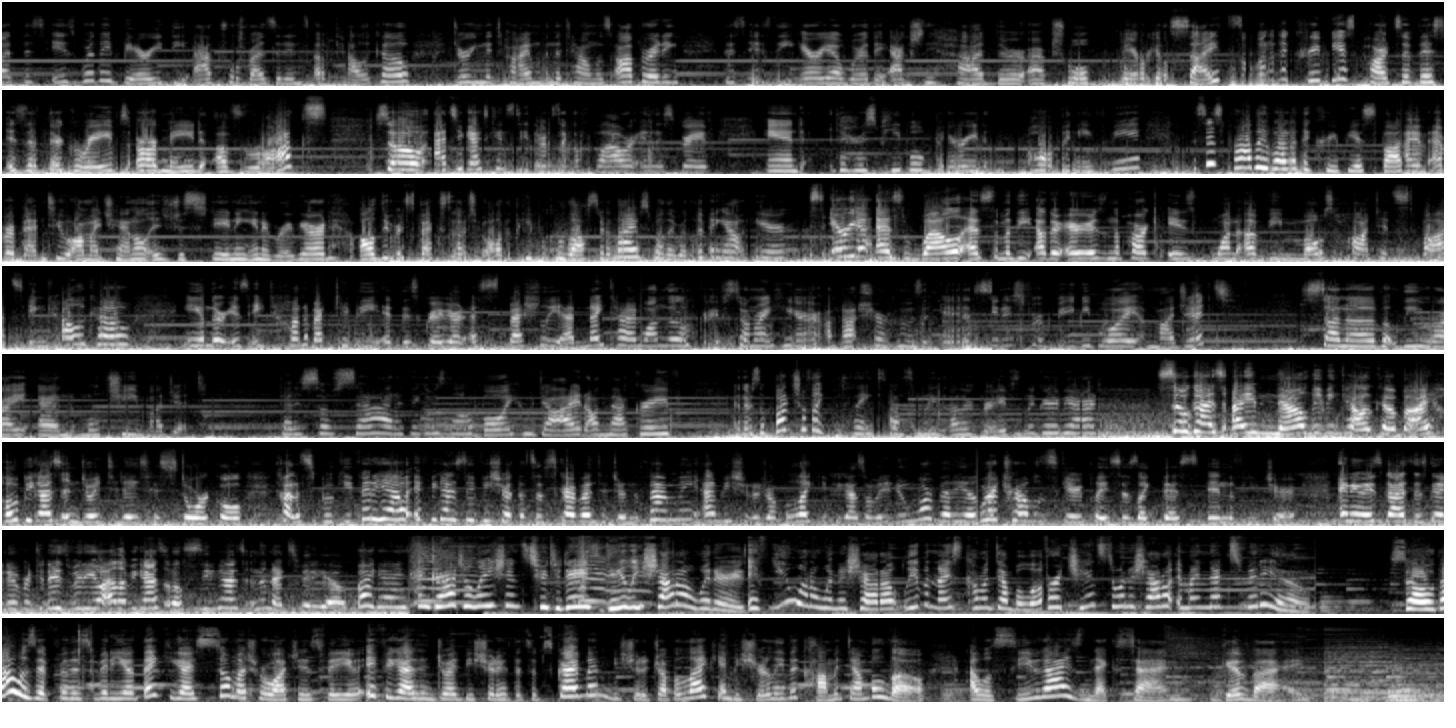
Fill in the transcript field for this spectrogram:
but this is where they buried the actual residents of Calico during the time when the town was operating. This is the area where they actually had their actual burial sites. One of the creepiest parts of this is that their graves are made of rocks. So as you guys can see, there's like a flower in this grave and there's people buried all beneath me. This is probably one of the creepiest spots I have ever been to on my channel is just standing in a graveyard. All due respects though to all the people who lost their lives while they were living out here. This area as well as some of the other areas in the park is one of the most haunted spots in Calico and there is a ton of activity at this graveyard especially at nighttime. One little gravestone right here, I'm not sure whose it is. It is for baby boy Mudget, son of Leroy and Mulchi Mudget. That is so sad. I think it was a little boy who died on that grave. And there's a bunch of like planks on some of these other graves in the graveyard. So guys, I am now leaving Calico, but I hope you guys enjoyed today's historical kind of spooky video. If you guys did, be sure to hit that subscribe button to join the family and be sure to drop a like if you guys want me to do more videos where I travel to scary places like this in the future. Anyways guys, that's gonna do it for today's video. I love you guys and I'll see you guys in the next video. Bye guys! Congratulations to today's daily shout out winners. If you want to win a shout out, leave a nice comment down below for a chance to win a shout out in my next video. So that was it for this video. Thank you guys so much for watching this video. If you guys enjoyed, be sure to hit the subscribe button, be sure to drop a like, and be sure to leave a comment down below. I will see you guys next time. Goodbye.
